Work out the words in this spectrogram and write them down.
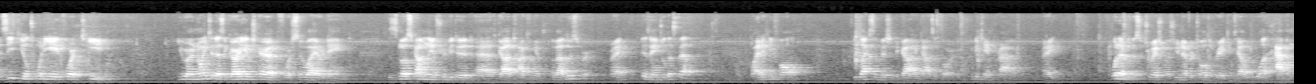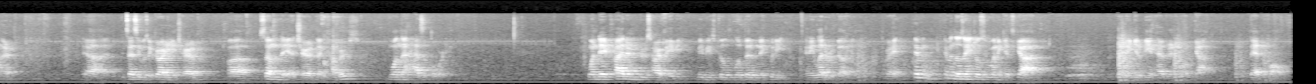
Ezekiel 28, 14, you are anointed as a guardian cherub, for so I ordained. This is most commonly attributed as God talking about Lucifer, right? His angel that fell. Why did he fall? He lacked submission to God and God's authority. He became proud, right? Whatever the situation was, you never told in great detail what happened there. Uh, it says he was a guardian cherub. Uh, some say a cherub that covers, one that has authority. One day pride entered his heart, maybe. Maybe he's filled with a little bit of iniquity, and he led a rebellion, right? Him and, him and those angels who went against God, they get to be in heaven anymore with God. They had to fall.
